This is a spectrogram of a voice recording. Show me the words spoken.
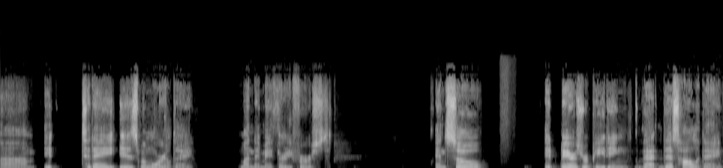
um, it today is Memorial Day, Monday, May thirty first, and so it bears repeating that this holiday,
